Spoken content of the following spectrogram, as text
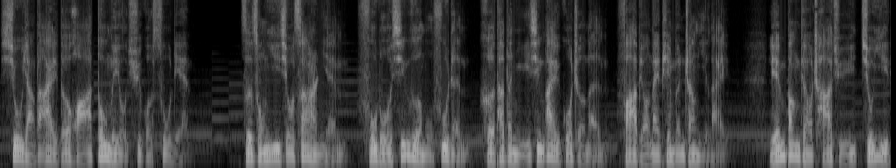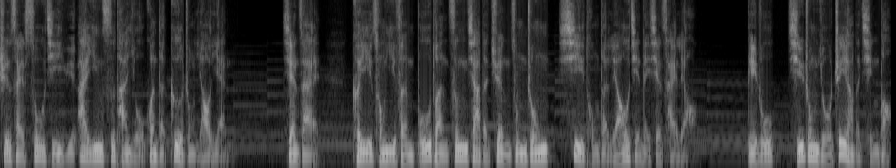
休养的爱德华，都没有去过苏联。自从1932年弗罗辛厄姆夫人和他的女性爱国者们发表那篇文章以来，联邦调查局就一直在搜集与爱因斯坦有关的各种谣言。现在。可以从一份不断增加的卷宗中系统地了解那些材料，比如其中有这样的情报：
